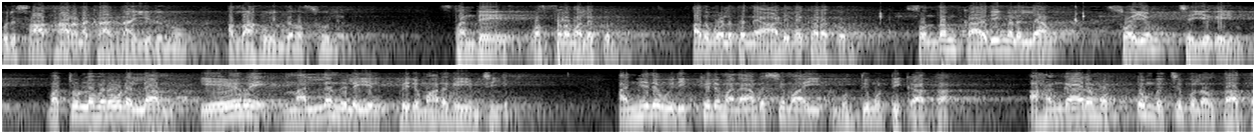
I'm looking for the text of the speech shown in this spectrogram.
ഒരു സാധാരണക്കാരനായിരുന്നു അള്ളാഹുവിന്റെ റസൂൽ തന്റെ വസ്ത്രമലക്കും അതുപോലെ തന്നെ ആടിനെ കറക്കും സ്വന്തം കാര്യങ്ങളെല്ലാം സ്വയം ചെയ്യുകയും മറ്റുള്ളവരോടെല്ലാം ഏറെ നല്ല നിലയിൽ പെരുമാറുകയും ചെയ്യും. അന്യരെ ഒരിക്കലും അനാവശ്യമായി ബുദ്ധിമുട്ടിക്കാത്ത അഹങ്കാരമൊട്ടും വെച്ചു പുലർത്താത്ത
